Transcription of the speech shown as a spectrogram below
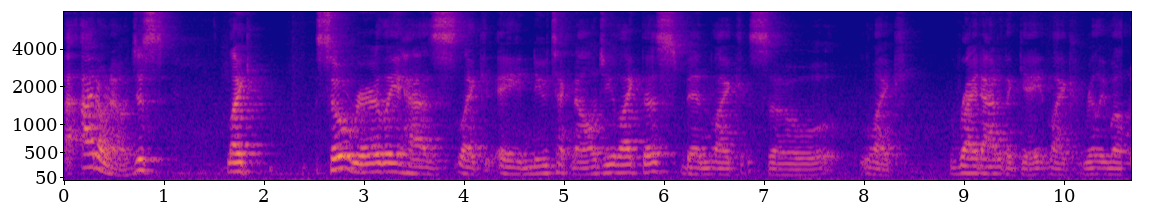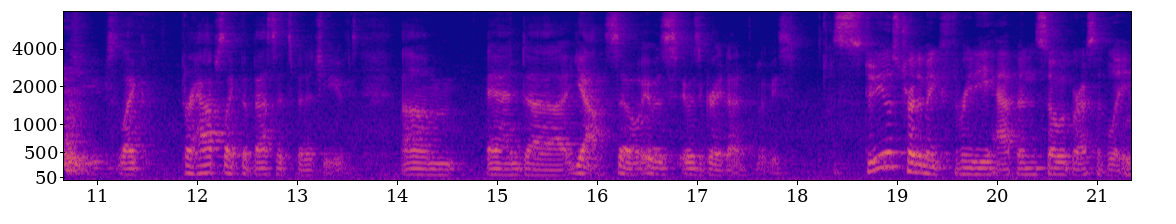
I, I don't know just like so rarely has like a new technology like this been like so like right out of the gate like really well achieved like perhaps like the best it's been achieved. Um, and uh, yeah so it was it was a great night at the movies. Studios try to make 3D happen so aggressively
